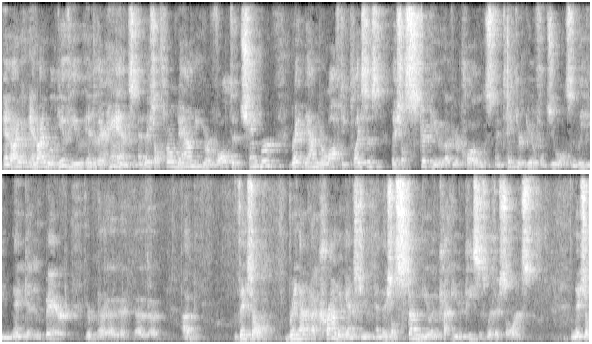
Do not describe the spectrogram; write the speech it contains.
And I, and I will give you into their hands, and they shall throw down your vaulted chamber, break down your lofty places. They shall strip you of your clothes, and take your beautiful jewels, and leave you naked and bare. Uh, uh, uh, uh, they shall bring up a crowd against you, and they shall stone you and cut you to pieces with their swords. And they shall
